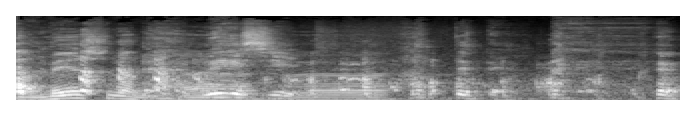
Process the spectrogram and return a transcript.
あ名刺なんだ。名刺。うん貼ってて。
